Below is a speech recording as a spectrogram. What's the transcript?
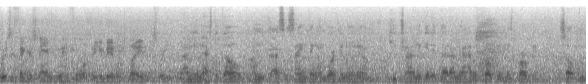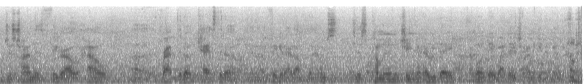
Where's the finger stand moving forward? Are you gonna be able to play this week? I mean, that's the goal. I'm, that's the same thing. I'm working on it. I'm keep trying to get it better. I mean, I have it broken. It's broken. So I'm just trying to figure out how uh, wrapped it up, cast it up, and uh, figure that out. But I'm just coming into treatment every day, going day by day, trying to get it better.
